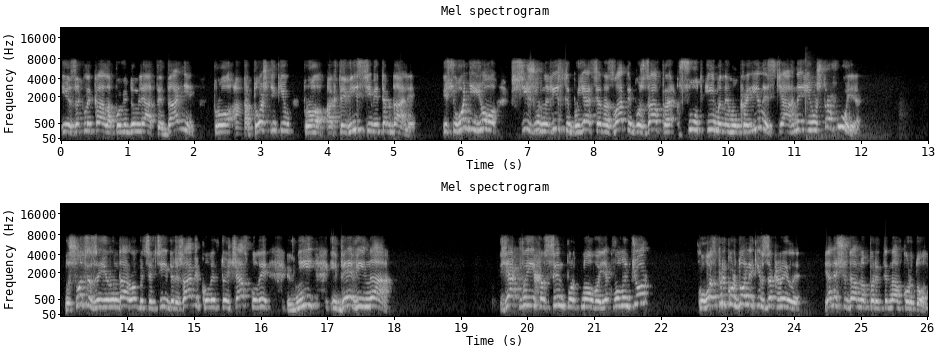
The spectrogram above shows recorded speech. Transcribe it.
і закликала повідомляти дані про атошників, про активістів і так далі. І сьогодні його всі журналісти бояться назвати, бо завтра суд іменем України стягне і оштрафує. Ну що це за ерунда робиться в цій державі, коли в той час, коли в ній іде війна? Як виїхав син Портнова, як волонтер? Кого з прикордонників закрили? Я нещодавно перетинав кордон.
